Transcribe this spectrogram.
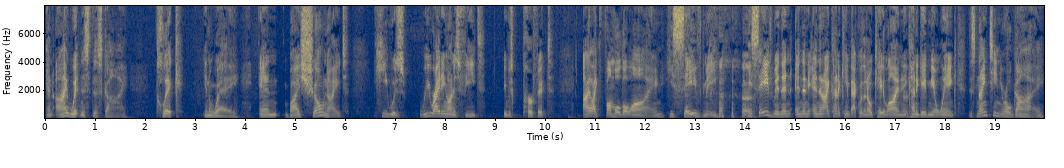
And I witnessed this guy click in a way. And by show night, he was rewriting on his feet. It was perfect. I like fumbled a line. He saved me. he saved me, and then and then and then I kind of came back with an okay line, and he kind of gave me a wink. This 19 year old guy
